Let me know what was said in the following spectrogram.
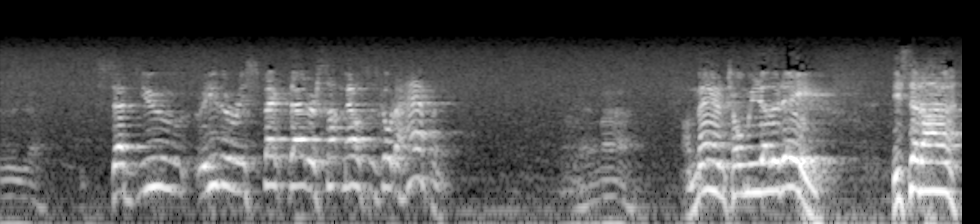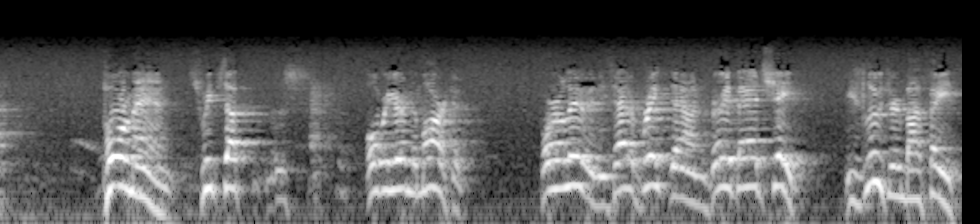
Hallelujah. Said you either respect that or something else is going to happen. Amen. A man told me the other day, he said, I, poor man, sweeps up over here in the market for a living. He's had a breakdown, very bad shape. He's Lutheran by faith.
